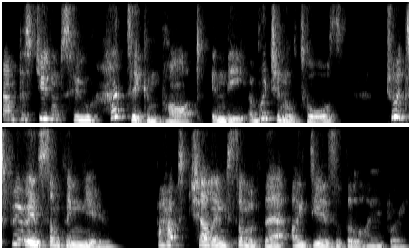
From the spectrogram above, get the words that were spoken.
and for students who had taken part in the original tours to experience something new, perhaps challenge some of their ideas of the library.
